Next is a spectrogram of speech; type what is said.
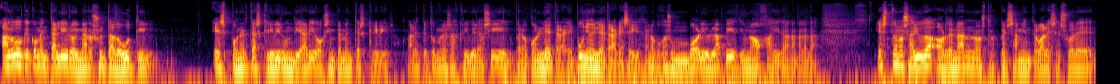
Algo que comenta el libro y me ha resultado útil es ponerte a escribir un diario o simplemente escribir, ¿vale? Te pones a escribir así, pero con letra, de puño y letra que se dice, ¿no? Coges un boli, un lápiz y una hoja y ta, ta, ta. Esto nos ayuda a ordenar nuestros pensamientos, ¿vale? Se suele,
